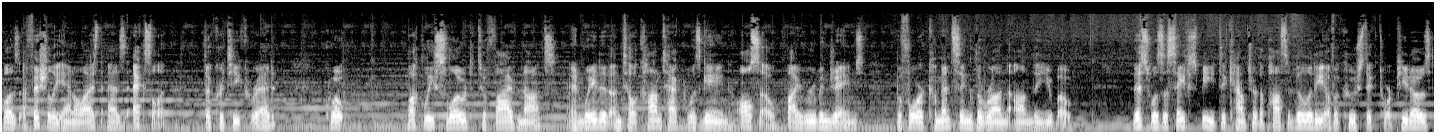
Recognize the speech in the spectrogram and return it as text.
was officially analyzed as excellent. The critique read, quote, Buckley slowed to 5 knots and waited until contact was gained also by Reuben James before commencing the run on the U boat. This was a safe speed to counter the possibility of acoustic torpedoes,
